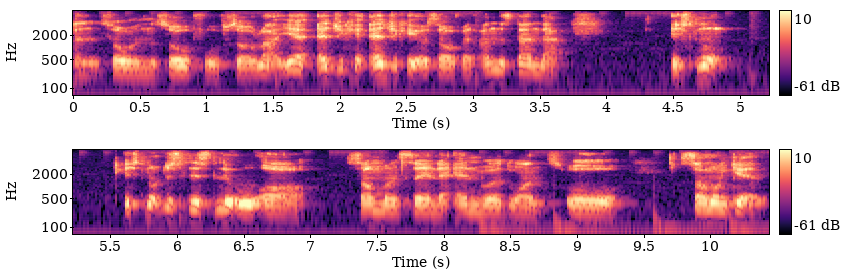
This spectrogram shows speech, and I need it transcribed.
and so on and so forth. So, like, yeah, educate educate yourself and understand that it's not it's not just this little ah someone saying the n word once or someone get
